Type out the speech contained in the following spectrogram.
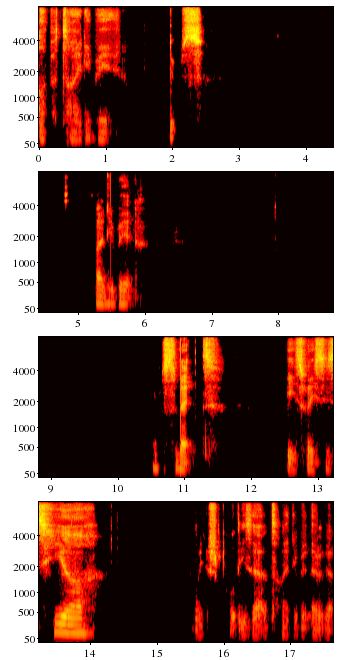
up a tiny bit. Oops. Tiny bit. Select these faces here. We just pull these out a tiny bit. There we go.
